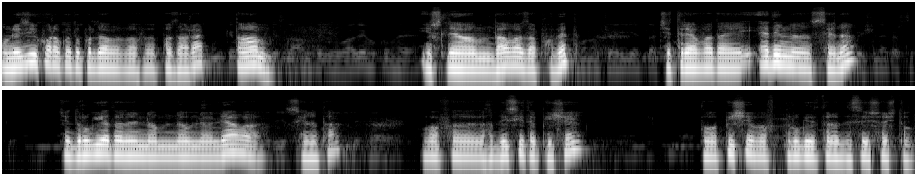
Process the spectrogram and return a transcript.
Онези хора, които продават в пазара, там Ислям дава заповед, че трябва да е един сена, че другия да не намалява сената. В хадисите пише, това пише в другите традиции също.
